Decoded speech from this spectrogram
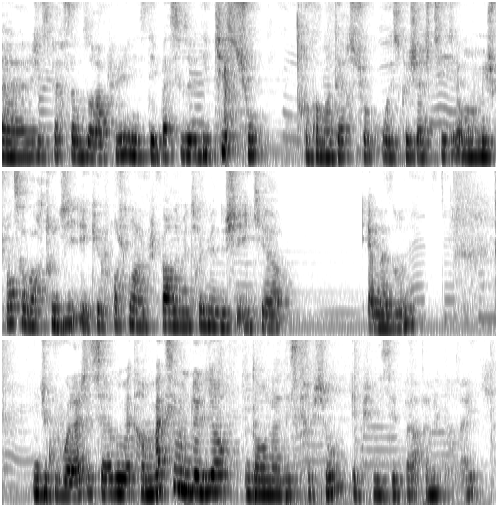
Euh, j'espère que ça vous aura plu. N'hésitez pas si vous avez des questions en commentaire sur où est-ce que j'ai acheté. Mais je pense avoir tout dit et que franchement, la plupart de mes trucs viennent de chez Ikea et Amazon. Du coup, voilà, j'essaierai de vous mettre un maximum de liens dans la description. Et puis, n'hésitez pas à mettre un like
